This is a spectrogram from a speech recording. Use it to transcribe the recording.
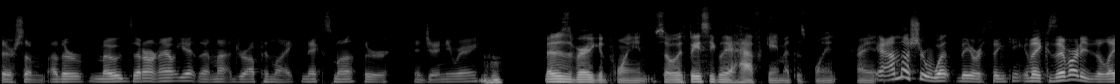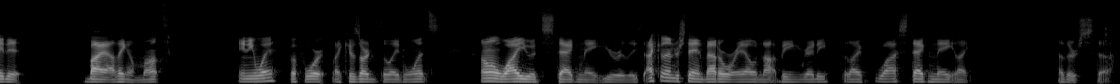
there's some other modes that aren't out yet that might drop in like next month or in January. That is a very good point. So it's basically a half game at this point, right? Yeah, I'm not sure what they were thinking, like because they've already delayed it by I think a month anyway. Before like it was already delayed once. I don't know why you would stagnate your release. I can understand battle royale not being ready, but like why stagnate like other stuff?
